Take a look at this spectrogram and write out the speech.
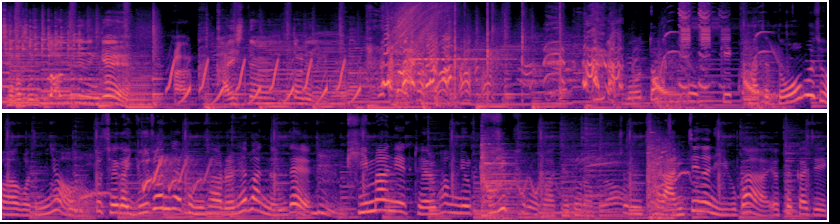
제가 지금 떨리는 게 아, 그 가인 씨 때문에 떨리는 거예요. 뭐 떡볶이 과자 너무 좋아하거든요. 또 제가 유전자 검사를 해봤는데 비만이 될 확률 90%가 되더라고요. 좀 잘 안 찌는 이유가 여태까지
